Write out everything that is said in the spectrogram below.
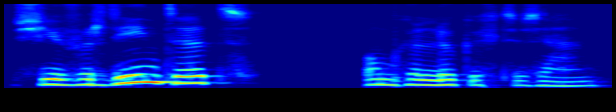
Dus je verdient het om gelukkig te zijn.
